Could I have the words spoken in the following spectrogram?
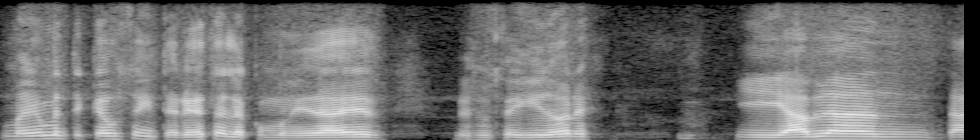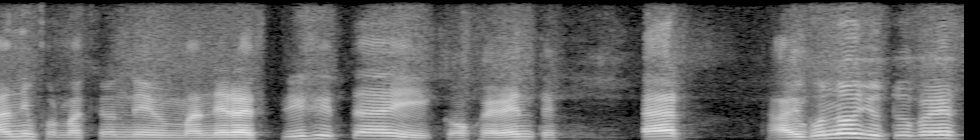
mayormente causan interés a la comunidad de sus seguidores y hablan, dan información de manera explícita y coherente. Algunos youtubers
